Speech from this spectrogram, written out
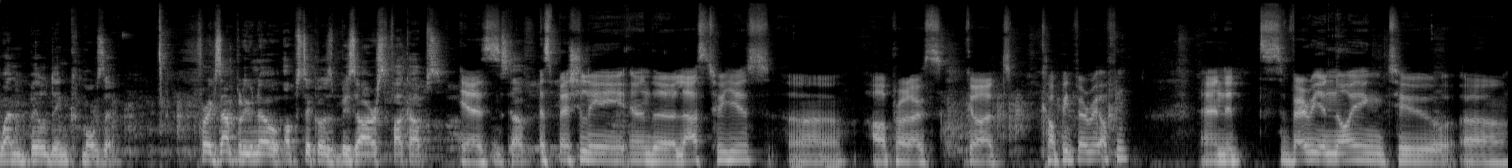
when building Moze? For example, you know, obstacles, bizarres, fuck ups. Yes, and stuff. especially in the last two years, uh, our products got copied very often, and it's very annoying to uh,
